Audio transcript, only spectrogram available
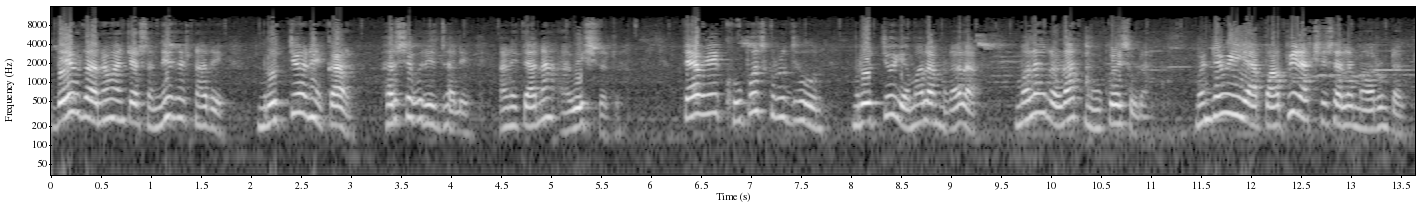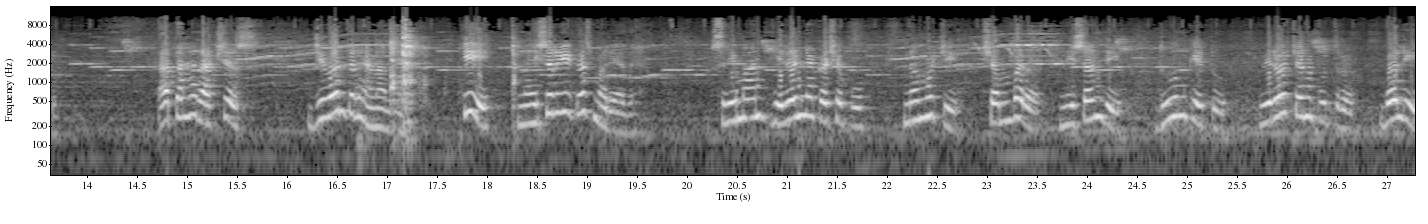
देवदानवांच्या सन्नीत असणारे मृत्यू आणि काळ हर्षभरीत झाले आणि त्यांना आवेश त्यावेळी खूपच क्रुद्ध होऊन मृत्यू यमाला म्हणाला मला रडात मोकळे सोडा. म्हणजे मी या पापी राक्षसाला मारून टाकतो. आता हा राक्षस जिवंत राहणार नाही. ही नैसर्गिकच मर्यादा श्रीमान हिरण्यकशपू नमुची शंभर निसंदी धूमकेतू विरोचनपुत्र बली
